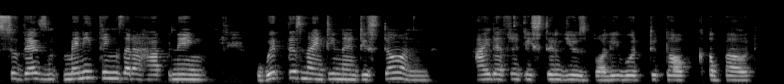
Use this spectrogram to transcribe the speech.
So there's many things that are happening with this 1990s turn. I definitely still use Bollywood to talk about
